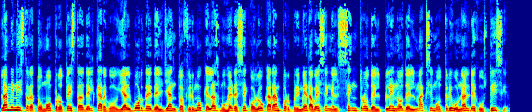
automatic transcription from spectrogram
la ministra tomó protesta del cargo y al borde del llanto afirmó que las mujeres se colocarán por primera vez en el centro del Pleno del máximo Tribunal de Justicia.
